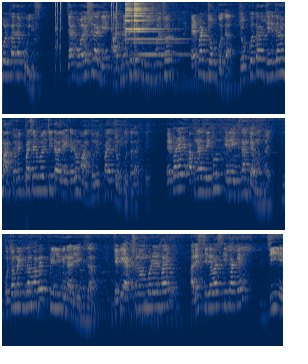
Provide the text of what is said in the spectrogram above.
কলকাতা পুলিশ, যার বয়স লাগে আঠারো থেকে তিরিশ বছর, এরপর যোগ্যতা। যোগ্যতা যেহেতু আমি মাধ্যমিক পাশের বলছি, তাহলে এটারও মাধ্যমিক পাস যোগ্যতা লাগবে। এরপরে আপনারা দেখুন, এর এক্সাম কেমন হয়। প্রথম এক্সাম হবে প্রিলিমিনারি এক্সাম যেটি একশো নম্বরের হয়, আর এর সিলেবাস কি থাকে? জিএ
